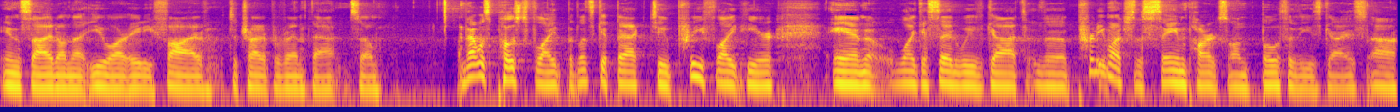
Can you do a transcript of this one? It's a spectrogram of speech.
inside on that UR85 to try to prevent that. So that was post flight, but let's get back to pre flight here. And like I said, we've got the pretty much the same parts on both of these guys. Uh,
